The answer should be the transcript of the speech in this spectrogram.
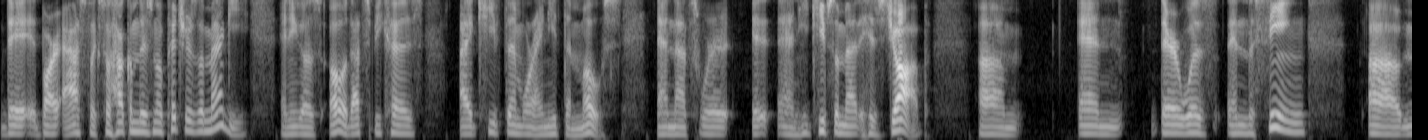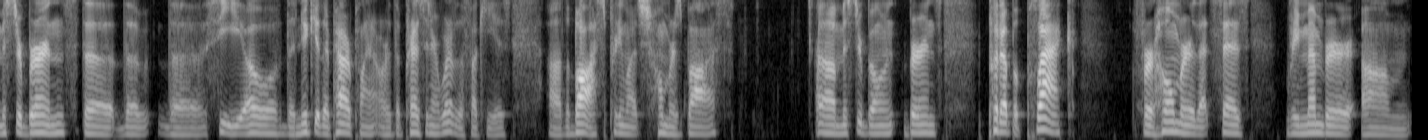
they Bart asked like, so how come there's no pictures of Maggie? And he goes, oh, that's because I keep them where I need them most, and that's where it. And he keeps them at his job. Um, and there was in the scene, uh, Mr. Burns, the the the CEO of the nuclear power plant, or the president, or whatever the fuck he is, uh, the boss, pretty much Homer's boss. Uh, Mr. Bon- Burns put up a plaque for Homer that says, "Remember, um,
